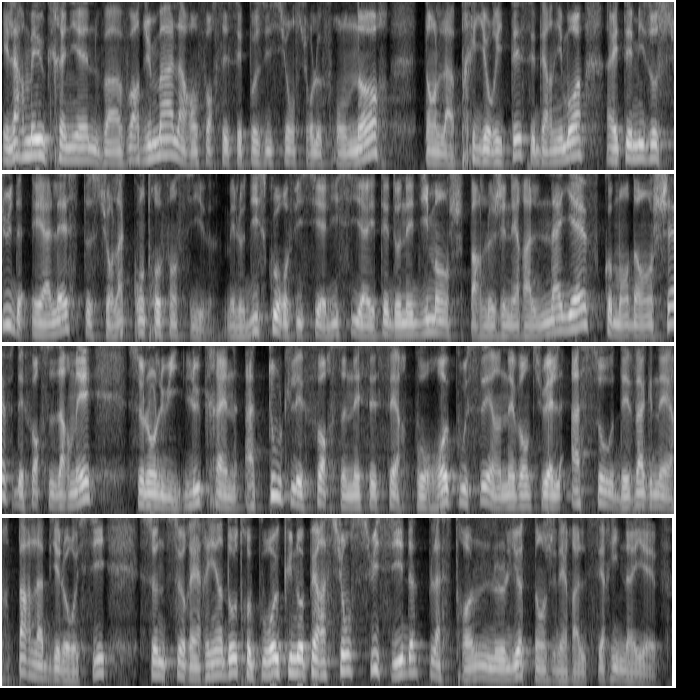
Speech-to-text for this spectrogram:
et l'armée ukrainienne va avoir du mal à renforcer ses positions sur le front nord, tant la priorité ces derniers mois a été mise au sud et à l'est sur la contre-offensive. Mais le discours officiel ici a été donné dimanche par le général Naïev, commandant en chef des forces armées. Selon lui, l'Ukraine a toutes les forces nécessaires pour repousser un éventuel assaut des Wagner par la Biélorussie. Ce ne serait rien d'autre pour eux qu'une opération suicide, plastronne le lieutenant-général Seri Naïev.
